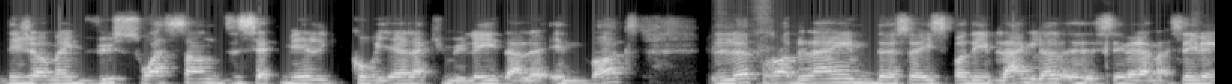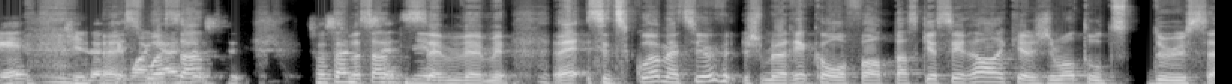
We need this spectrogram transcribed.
déjà même vu 77 000 courriels accumulés dans le inbox. Le problème de ça, et c'est pas des blagues, là, euh, c'est vraiment, c'est vrai. J'ai le témoignage 60, de 77 000. C'est-tu quoi, Mathieu? Je me réconforte parce que c'est rare que je monte au-dessus de 200.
